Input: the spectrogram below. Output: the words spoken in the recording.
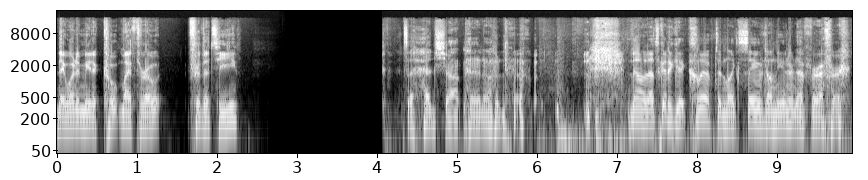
They wanted me to coat my throat for the tea. It's a headshot, man. Oh no. no, that's gonna get clipped and like saved on the internet forever.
